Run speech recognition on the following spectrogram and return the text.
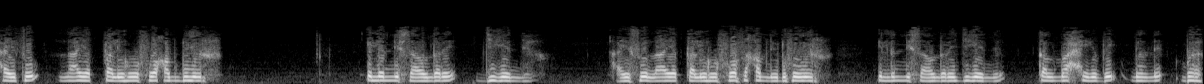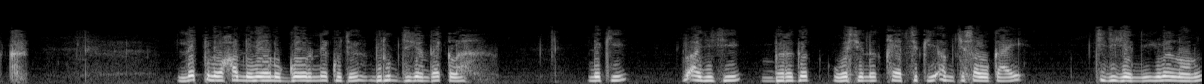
xaytu laa yattalihu foo xam du yër illa nisaaw ndare jigéen ña. Xaytu laa yattalihu foofu xam ne du fa yër illa jigéen ña. Lépp loo xam ne yoonu góor nekku ca mbirum jigéen rek la. Niki lu aju ci mbërëg ak xeet sikk yi am ci sawukaay ci jigéen ñi yu mel noonu.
